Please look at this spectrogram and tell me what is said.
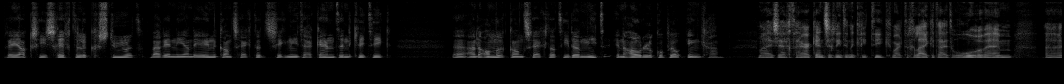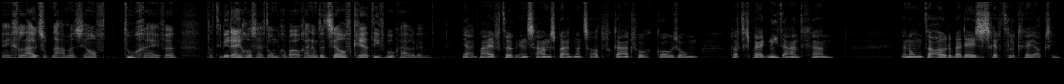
reactie schriftelijk gestuurd, waarin hij aan de ene kant zegt dat hij zich niet herkent in de kritiek, aan de andere kant zegt dat hij er niet inhoudelijk op wil ingaan. Maar hij zegt hij herkent zich niet in de kritiek, maar tegelijkertijd horen we hem in geluidsopnamen zelf toegeven dat hij de regels heeft omgebogen. Hij noemt het zelf creatief boekhouden. Ja, maar hij heeft er in samenspraak met zijn advocaat voor gekozen om dat gesprek niet aan te gaan en om te houden bij deze schriftelijke reactie.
